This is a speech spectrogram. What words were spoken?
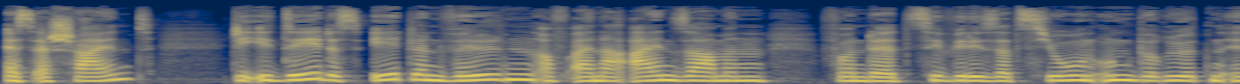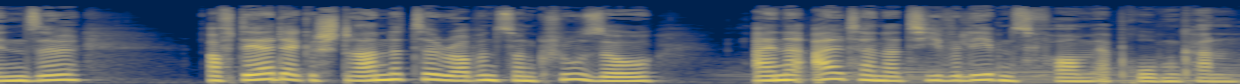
Es erscheint, die Idee des edlen Wilden auf einer einsamen, von der Zivilisation unberührten Insel, auf der der gestrandete Robinson Crusoe eine alternative Lebensform erproben kann.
